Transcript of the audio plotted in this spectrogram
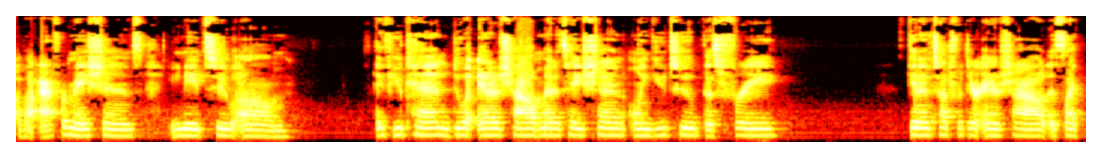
about affirmations. You need to, um, if you can, do an inner child meditation on YouTube that's free. Get in touch with your inner child. It's like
